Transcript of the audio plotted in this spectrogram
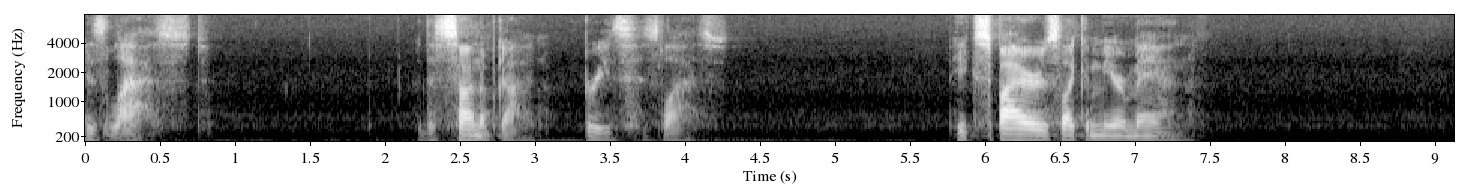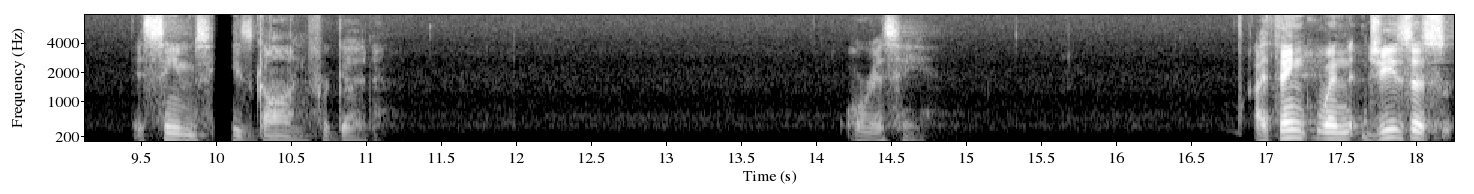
his last. The Son of God breathes his last. He expires like a mere man. It seems he's gone for good. Or is he? I think when Jesus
